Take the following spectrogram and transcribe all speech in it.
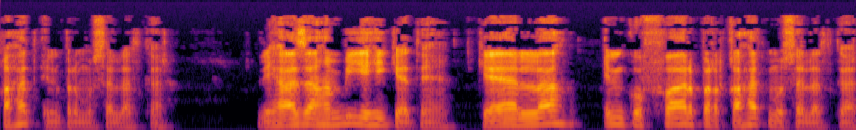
قحط ان پر مسلط کر۔ لہٰذا ہم بھی یہی کہتے ہیں کہ اے اللہ، ان کفار پر قحط مسلط کر۔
